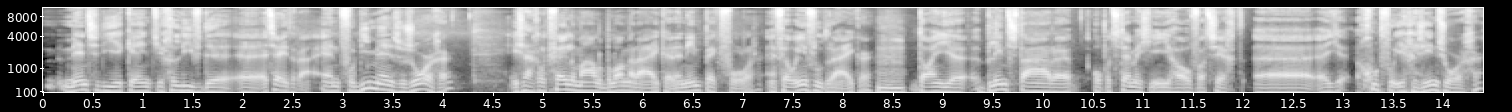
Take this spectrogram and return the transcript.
mensen die je kent, je geliefde, uh, et cetera. En voor die mensen zorgen is eigenlijk vele malen belangrijker en impactvoller en veel invloedrijker Mhm. dan je blind staren op het stemmetje in je hoofd wat zegt uh, je, goed voor je gezin zorgen.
